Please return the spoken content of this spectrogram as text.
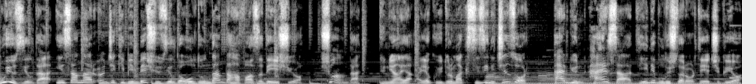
Bu yüzyılda insanlar önceki 1500 yılda olduğundan daha fazla değişiyor. Şu anda dünyaya ayak uydurmak sizin için zor. Her gün, her saat yeni buluşlar ortaya çıkıyor.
